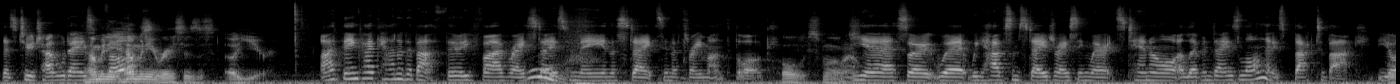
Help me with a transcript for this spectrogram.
There's two travel days. How many involved. how many races a year? I think I counted about 35 race days for me in the States in a three month block. Holy smokes! Wow. Yeah, so where we have some stage racing where it's 10 or 11 days long and it's back to back. You're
